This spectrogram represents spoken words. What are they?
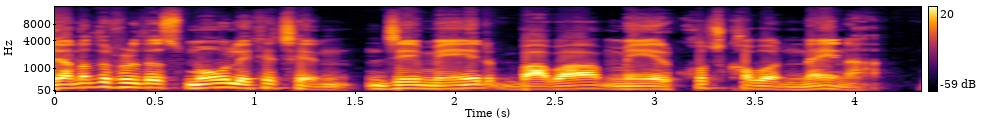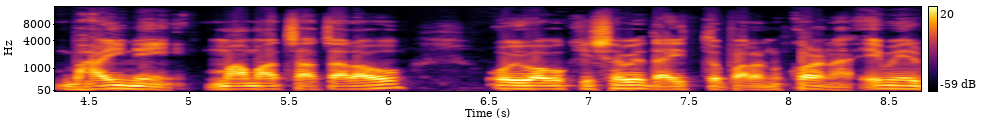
জানাতুল ফেরদৌস মৌ লিখেছেন, যে মেয়ের বাবা মেয়ের খোঁজ খবর নেয় না, ভাই নেই, মামা চাচারাও অভিভাবক হিসাবে দায়িত্ব পালন করে না। এই মেয়ের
